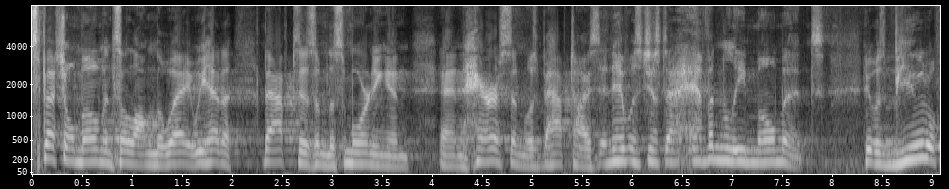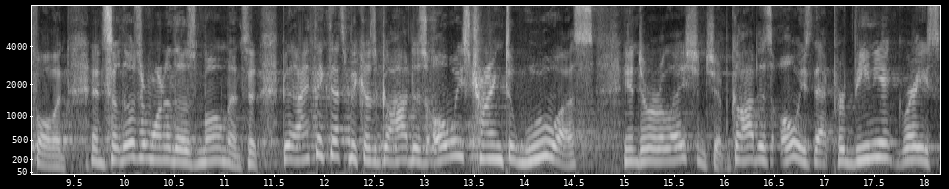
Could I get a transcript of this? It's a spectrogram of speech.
special moments along the way. We had a baptism this morning, and, and Harrison was baptized, and it was just a heavenly moment. It was beautiful. And, and so those are one of those moments. And, I think that's because God is always trying to woo us into a relationship. God is always, that prevenient grace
